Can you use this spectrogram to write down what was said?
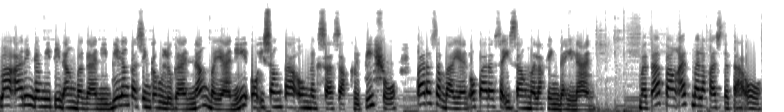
maaaring gamitin ang bagani bilang kasing kahulugan ng bayani o isang taong nagsasakripisyo para sa bayan o para sa isang malaking dahilan. Matapang at malakas na tao.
